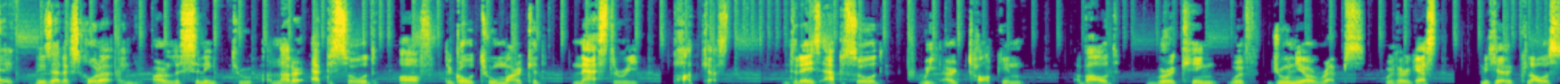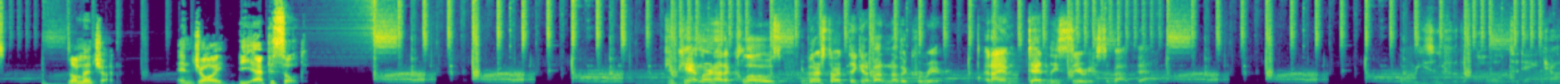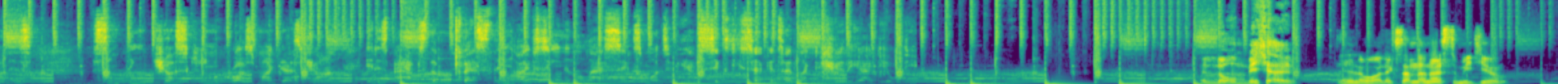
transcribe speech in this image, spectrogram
Hey, this is Alex Kola, and you are listening to another episode of the Go to Market Mastery podcast. In today's episode, we are talking about working with junior reps with our guest, Michael Klaus Sonnenschein. Enjoy the episode. If you can't learn how to close, you better start thinking about another career. And I am deadly serious about that. My desk, John. It is perhaps the best thing I've seen in the last six months. If you have 60 seconds, I'd like to share the idea with you. Hello, Michael. Hello, Alexander. Nice to meet you.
